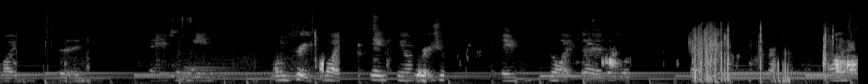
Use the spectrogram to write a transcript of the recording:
like. I mean, I'm pretty like I'm pretty sure like they, they were. I-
